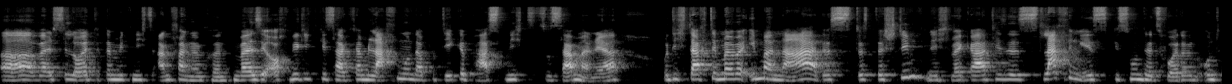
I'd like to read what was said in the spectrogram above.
äh, weil die Leute damit nichts anfangen könnten, weil sie auch wirklich gesagt haben, Lachen und Apotheke passt nichts zusammen, ja. Und ich dachte mir aber immer, na, das, das, das stimmt nicht, weil gerade dieses Lachen ist gesundheitsfordernd. Und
